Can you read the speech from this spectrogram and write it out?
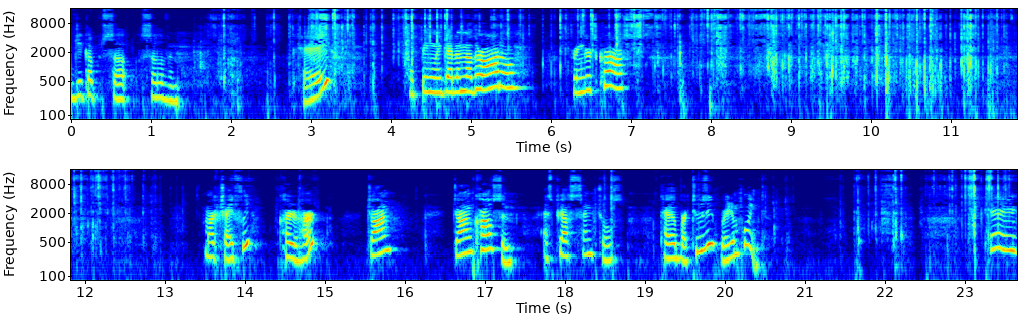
Jacob Sullivan. Okay, hoping we get another auto. Fingers crossed. Mark Scheifele, Carter Hart, John John Carlson, SPS Essentials. Tyler Bertuzzi, Brayden Point. Okay.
